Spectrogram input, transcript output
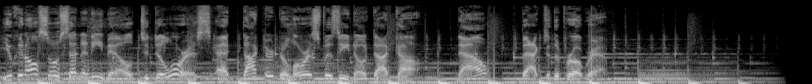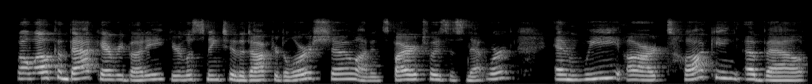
You can also send an email to Dolores at drdoloresfazzino.com. Now, back to the program. Well, welcome back, everybody. You're listening to the Dr. Dolores Show on Inspired Choices Network, and we are talking about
